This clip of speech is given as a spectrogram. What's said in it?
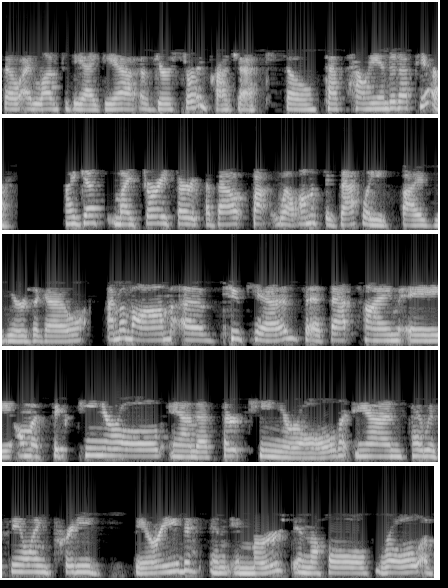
so I loved the idea of your story project. So that's how I ended up here. I guess my story starts about, well, almost exactly five years ago. I'm a mom of two kids. At that time, a almost 16 year old and a 13 year old. And I was feeling pretty buried and immersed in the whole role of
